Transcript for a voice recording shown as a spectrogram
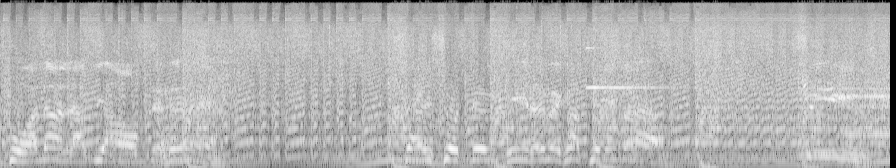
หัวหน้าหลังยาวนะใส่สุดหนึ่งทีเลยไหมครับทีนี้มาสี่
